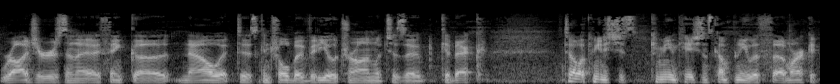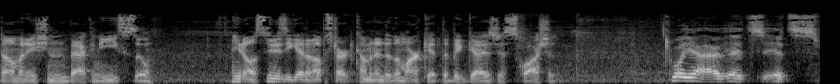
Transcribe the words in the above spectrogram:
Rogers, and I think uh, now it is controlled by Videotron, which is a Quebec telecommunications company with uh, market domination back in the east. So, you know, as soon as you get an upstart coming into the market, the big guys just squash it. Well, yeah, it's it's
